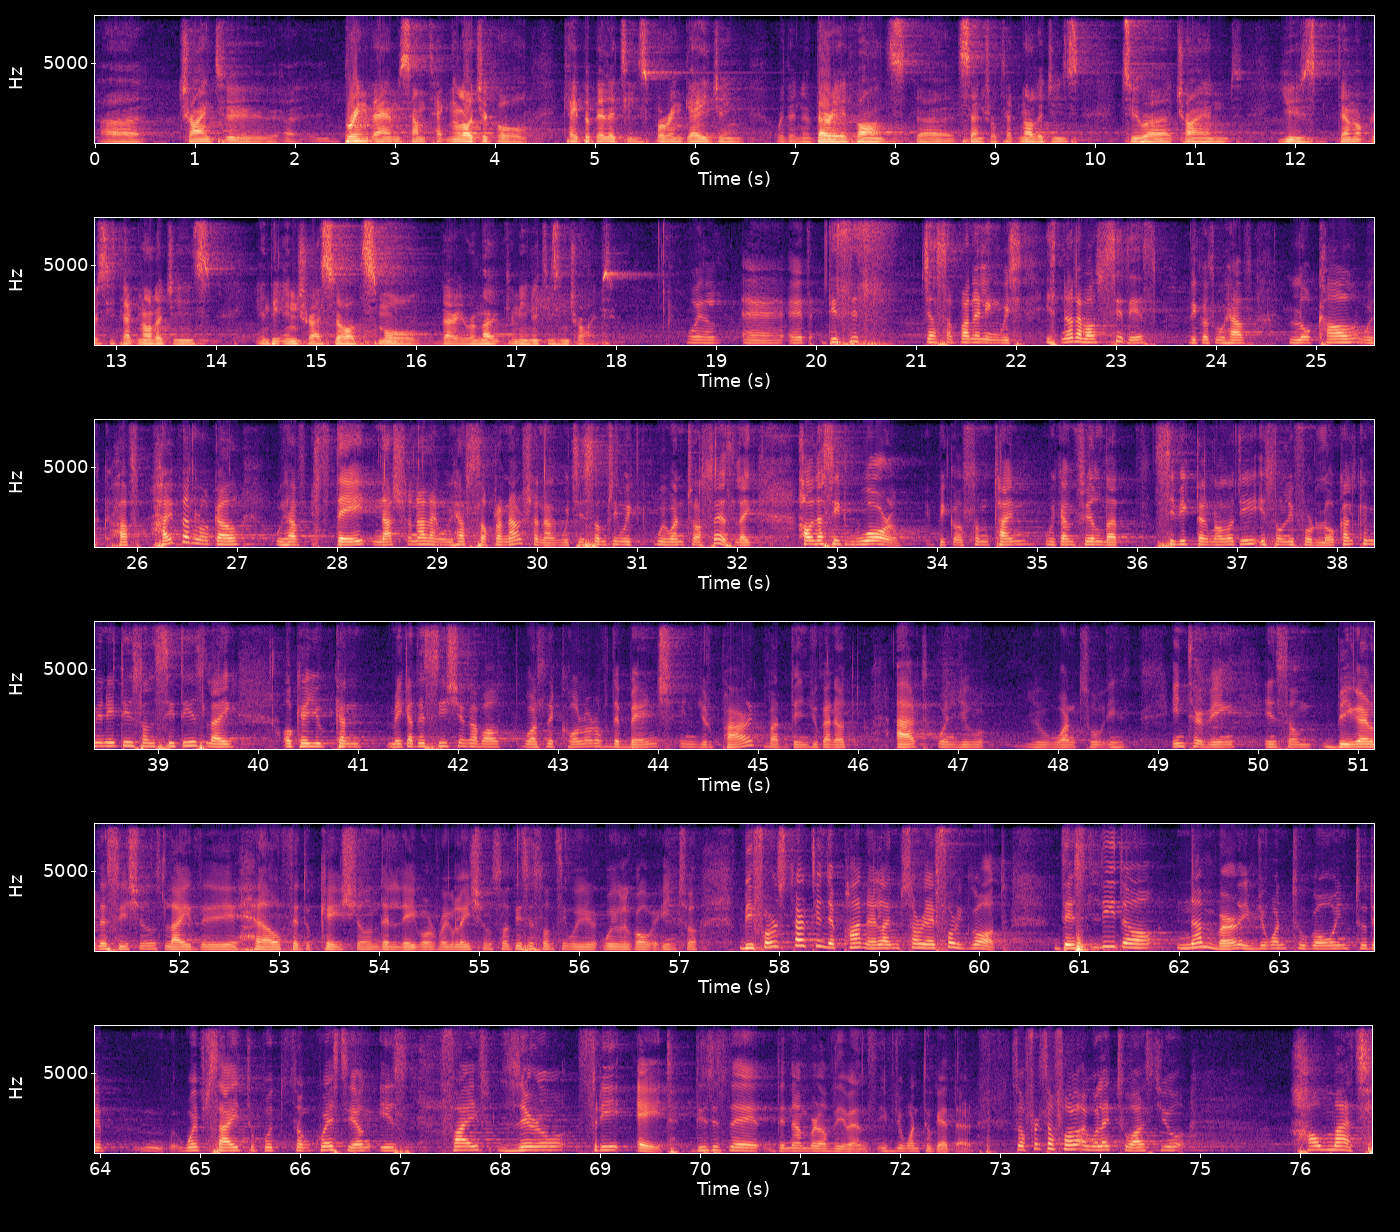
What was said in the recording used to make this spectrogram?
uh, trying to uh, bring them some technological capabilities for engaging within a very advanced uh, central technologies to uh, try and use democracy technologies in the interests of small, very remote communities and tribes. Well, uh, Ed, this is just a panel in which it's not about cities because we have local, we have hyperlocal, we have state, national, and we have supranational, which is something we, we want to assess. Like, how does it work? Because sometimes we can feel that civic technology is only for local communities and cities. Like, okay, you can make a decision about what's the color of the bench in your park, but then you cannot act when you, you want to in, intervene in some bigger decisions like the health, education, the labor regulation. So this is something we, we will go into. Before starting the panel, I'm sorry, I forgot. The Slido number, if you want to go into the mm, website to put some question, is 5038. This is the, the number of the events, if you want to get there. So first of all, I would like to ask you how much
